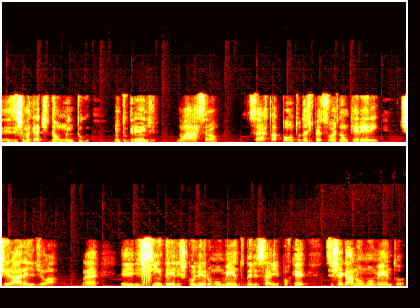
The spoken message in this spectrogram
existe uma gratidão muito, muito grande no Arsenal, certo? A ponto das pessoas não quererem tirar ele de lá, né? e, sim dele escolher o momento dele sair. Porque se chegar num momento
